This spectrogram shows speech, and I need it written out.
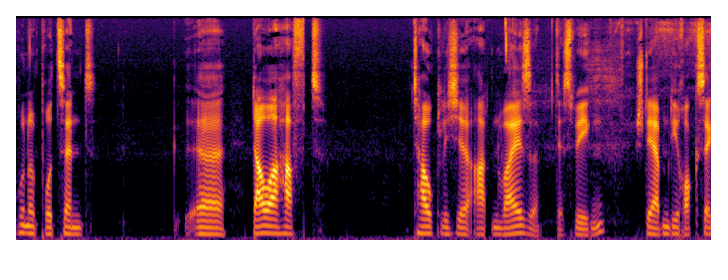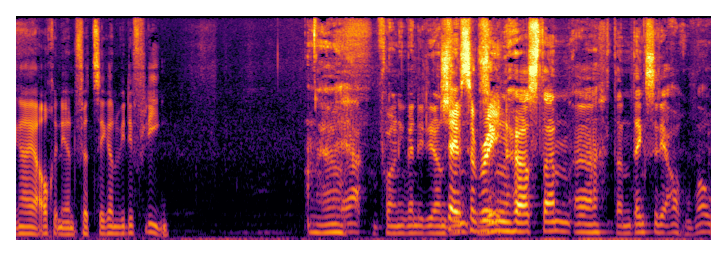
100% äh, dauerhaft taugliche Art und Weise. Deswegen sterben die Rocksänger ja auch in ihren 40ern wie die Fliegen. Ja, Ja. vor allem, wenn du die dann James sing, Labrie. singen hörst, dann, äh, dann denkst du dir auch, wow,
